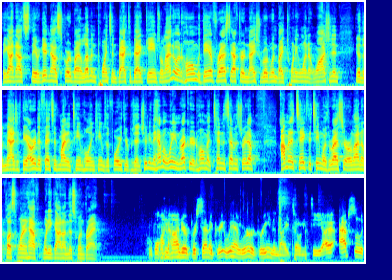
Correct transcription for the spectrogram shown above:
They got out. They were getting outscored by 11 points in back-to-back games. Orlando at home with day of rest after a nice road win by 21 at Washington. You know the Magic. They are a defensive-minded team, holding teams to 43% shooting. They have a winning record at home at 10 and 7 straight up. I'm going to take the team with rest here, Orlando plus one and a half. What do you got on this one, Brian? 100% agree. Man, we're agreeing tonight, Tony T. I absolutely,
